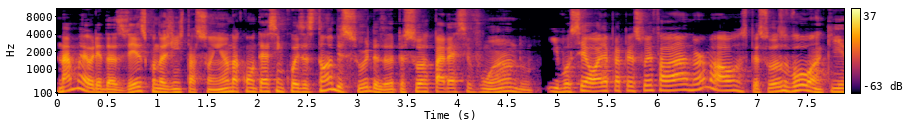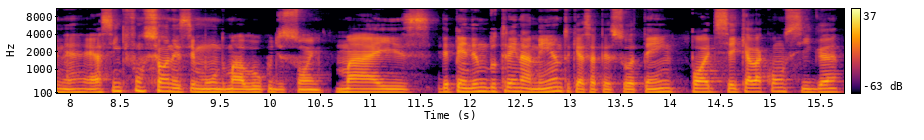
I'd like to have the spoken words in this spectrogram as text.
Na maioria das vezes, quando a gente está sonhando, acontecem coisas tão absurdas, a pessoa aparece voando e você olha para a pessoa e fala: ah, normal, as pessoas voam aqui, né? É assim que funciona esse mundo maluco de sonho. Mas dependendo do treinamento que essa pessoa tem, pode ser que ela consiga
